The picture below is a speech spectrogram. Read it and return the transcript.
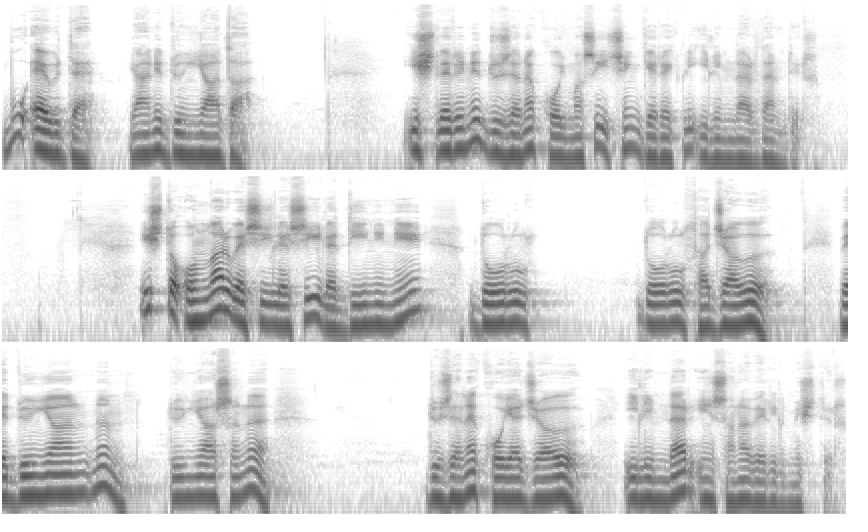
bu evde yani dünyada işlerini düzene koyması için gerekli ilimlerdendir. İşte onlar vesilesiyle dinini doğrul, doğrultacağı ve dünyanın dünyasını düzene koyacağı ilimler insana verilmiştir.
